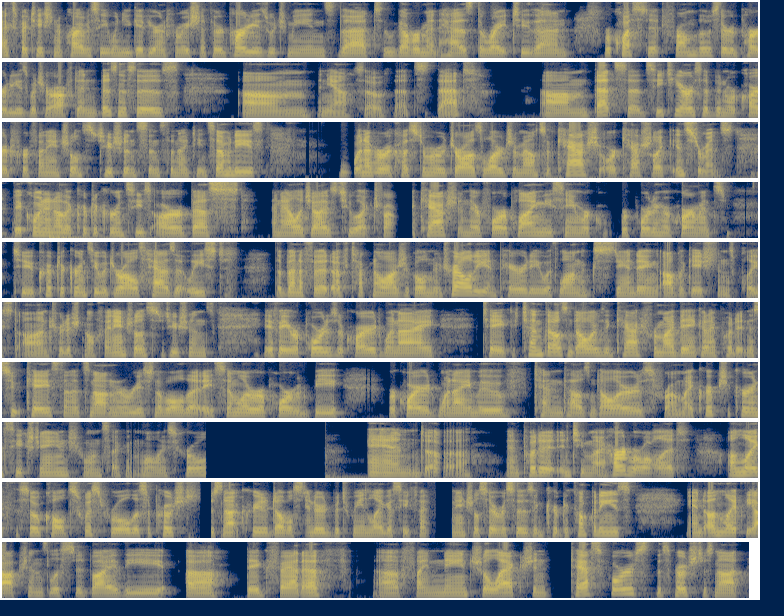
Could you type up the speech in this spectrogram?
expectation of privacy when you give your information to third parties, which means that the government has the right to then request it from those third parties, which are often businesses. Um, and yeah, so that's that. Um, that said, CTRs have been required for financial institutions since the 1970s whenever a customer withdraws large amounts of cash or cash like instruments. Bitcoin and other cryptocurrencies are best analogized to electronic cash, and therefore applying these same rec- reporting requirements to cryptocurrency withdrawals has at least the benefit of technological neutrality and parity with long-standing obligations placed on traditional financial institutions. If a report is required when I take $10,000 in cash from my bank and I put it in a suitcase, then it's not unreasonable that a similar report would be required when I move $10,000 from my cryptocurrency exchange. One second while I scroll. And uh, and put it into my hardware wallet. Unlike the so-called Swiss rule, this approach does not create a double standard between legacy financial services and crypto companies. And unlike the options listed by the uh, Big Fat F uh, Financial Action Task Force. This approach does not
